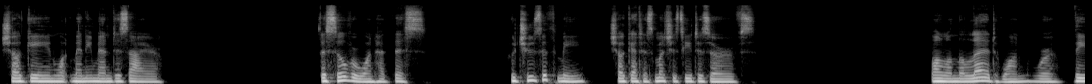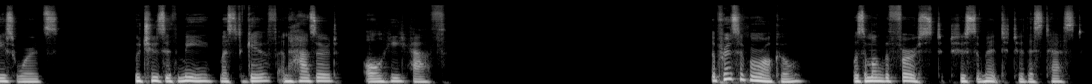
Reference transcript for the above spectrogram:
shall gain what many men desire. The silver one had this Who chooseth me shall get as much as he deserves while on the lead one were these words Who chooseth me must give and hazard all he hath. The Prince of Morocco was among the first to submit to this test.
